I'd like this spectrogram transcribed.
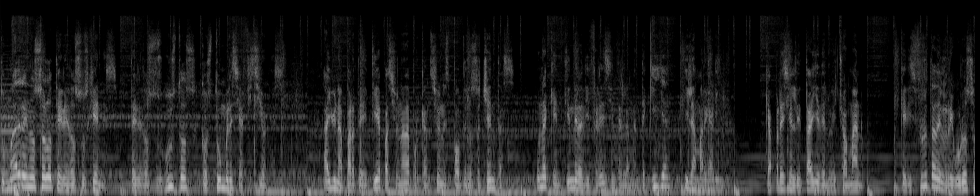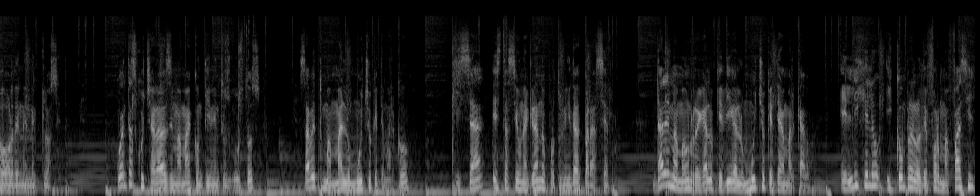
Tu madre no solo te heredó sus genes, te heredó sus gustos, costumbres y aficiones. Hay una parte de ti apasionada por canciones pop de los ochentas, una que entiende la diferencia entre la mantequilla y la margarina, que aprecia el detalle de lo hecho a mano, que disfruta del riguroso orden en el closet. ¿Cuántas cucharadas de mamá contienen tus gustos? ¿Sabe tu mamá lo mucho que te marcó? Quizá esta sea una gran oportunidad para hacerlo. Dale mamá un regalo que diga lo mucho que te ha marcado. Elígelo y cómpralo de forma fácil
